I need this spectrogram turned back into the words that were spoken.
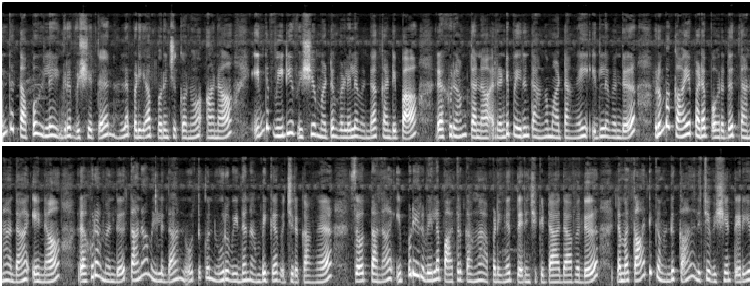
எந்த தப்பும் இல்லைங்கிற விஷயத்த நல்லபடியாக புரிஞ்சுக்கணும். ஆனால் இந்த வீடியோ விஷயம் மட்டும் வெளியில் வந்தால் கண்டிப்பாக ரகுராம் தனா ரெண்டு பேரும் தாங்க மாட்டாங்க. இதில் வந்து ரொம்ப காயப்பட போகிறது தனா தான். ஏன்னா ரகுராம் வந்து தனா மேலே தான் நூற்றுக்கு நூறு வீத நம்பிக்கை வச்சுருக்காங்க. ஸோ தனா இப்படி ஒரு வேலை பார்த்துருக்காங்க அப்படின்னு தெரிஞ்சுக்கிட்டா அதாவது நம்ம காட்டுக்கு வந்து காதலிச்ச விஷயம் தெரிய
